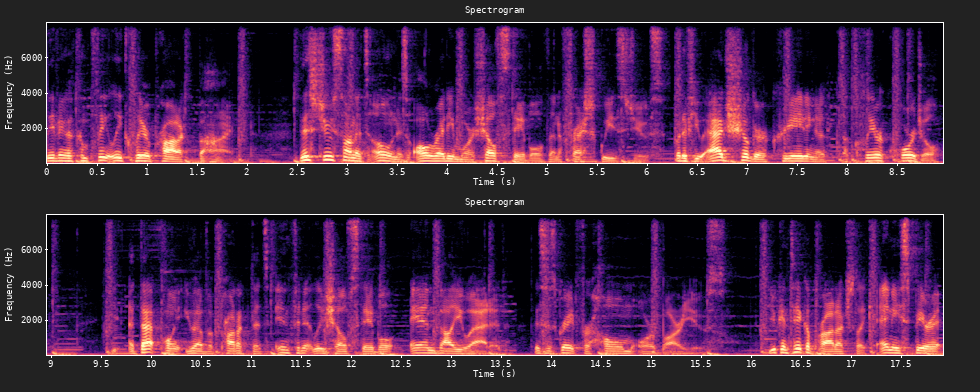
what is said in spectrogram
leaving a completely clear product behind. This juice on its own is already more shelf stable than a fresh squeezed juice. But if you add sugar, creating a, a, clear cordial, at that point you have a product that's infinitely shelf stable and value added. This is great for home or bar use. You can take a product like any spirit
